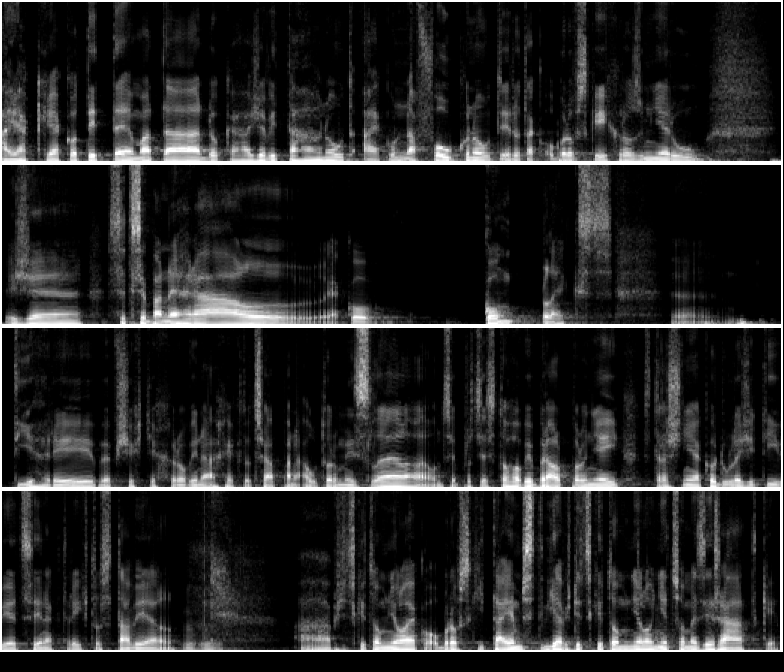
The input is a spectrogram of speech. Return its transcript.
a jak jako ty témata dokáže vytáhnout a jako nafouknout je do tak obrovských rozměrů, že se třeba nehrál jako komplex eh, té hry ve všech těch rovinách, jak to třeba pan autor myslel, a on si prostě z toho vybral pro něj strašně jako důležité věci, na kterých to stavěl. Mm-hmm. A vždycky to mělo jako obrovský tajemství a vždycky to mělo něco mezi řádky.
